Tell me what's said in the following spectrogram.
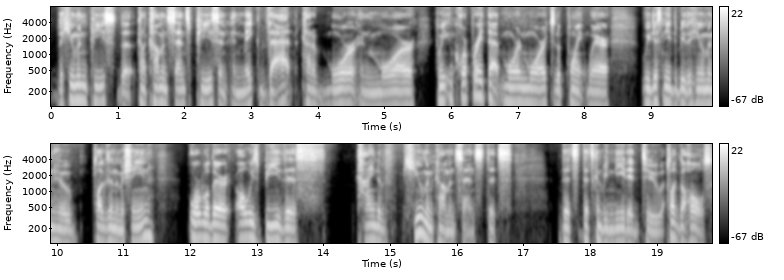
the human piece, the kind of common sense piece, and, and make that kind of more and more? Can we incorporate that more and more to the point where we just need to be the human who plugs in the machine? Or will there always be this kind of human common sense that's that's that's going to be needed to plug the holes?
